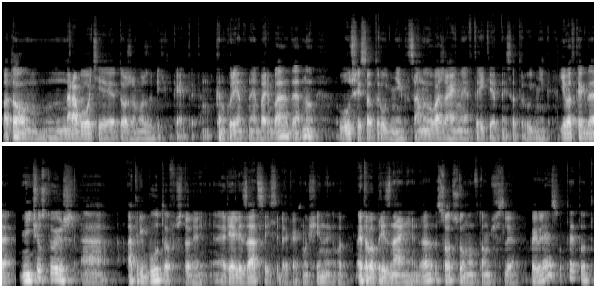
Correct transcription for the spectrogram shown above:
Потом на работе тоже может быть какая-то там конкурентная борьба, да, ну, лучший сотрудник, самый уважаемый, авторитетный сотрудник. И вот когда не чувствуешь а, атрибутов, что ли, реализации себя как мужчины, вот этого признания, да, социумом в том числе, появляется вот этот вот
